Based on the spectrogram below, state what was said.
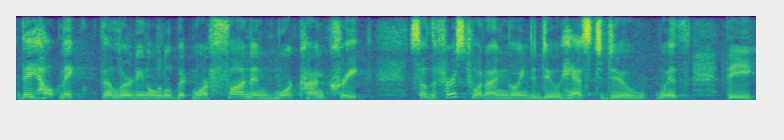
they help make the learning a little bit more fun and more concrete. So the first one I'm going to do has to do with the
